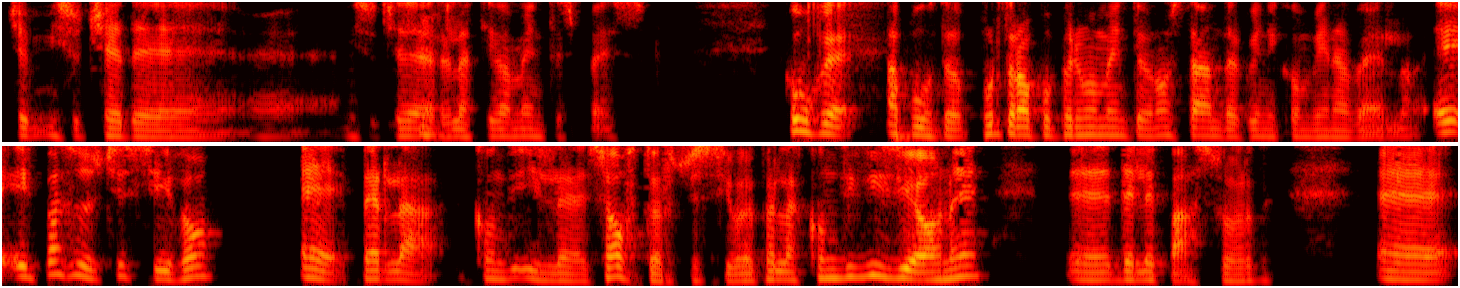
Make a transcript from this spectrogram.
cioè, mi succede, eh, mi succede sì. relativamente spesso. Comunque, appunto, purtroppo per il momento è uno standard, quindi conviene averlo. E il passo successivo è per la, il software successivo è per la condivisione eh, delle password. Eh,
